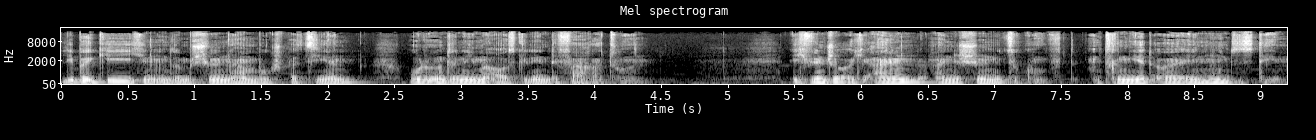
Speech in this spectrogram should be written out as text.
Lieber gehe ich in unserem schönen Hamburg spazieren oder unternehme ausgedehnte Fahrradtouren. Ich wünsche euch allen eine schöne Zukunft und trainiert euer Immunsystem.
